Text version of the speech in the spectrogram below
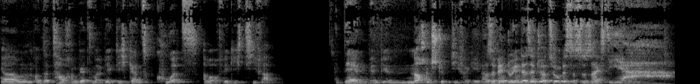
Ähm, und da tauchen wir jetzt mal wirklich ganz kurz, aber auch wirklich tief ab. Denn wenn wir noch ein Stück tiefer gehen, also wenn du in der Situation bist, dass du sagst, ja,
